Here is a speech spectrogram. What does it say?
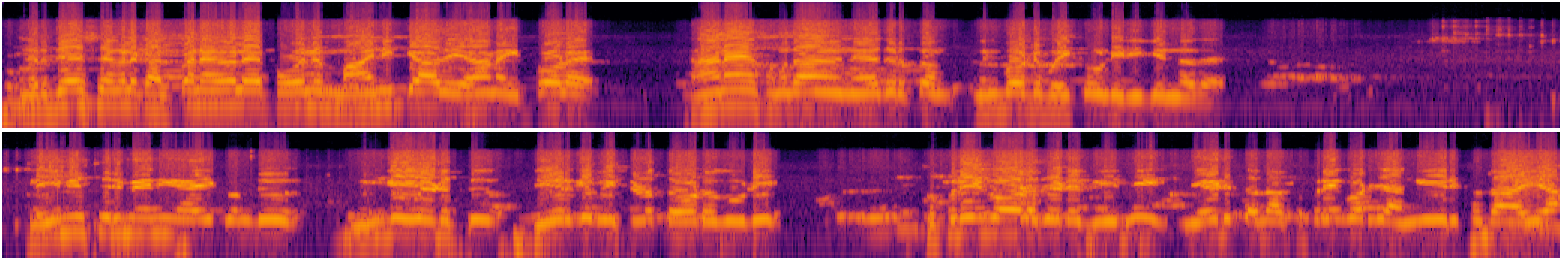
നിർദ്ദേശങ്ങൾ കൽപ്പനകളെ പോലും മാനിക്കാതെയാണ് ഇപ്പോൾ നാണയ സമുദായ നേതൃത്വം മുൻപോട്ട് പോയിക്കൊണ്ടിരിക്കുന്നത്. ക്ലീമി ആയിക്കൊണ്ട് മുൻകൈയെടുത്ത് ദീർഘവീക്ഷണത്തോടുകൂടി സുപ്രീം കോടതിയുടെ വിധി നേടിത്തന്ന സുപ്രീം കോടതി അംഗീകരിച്ചതായ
